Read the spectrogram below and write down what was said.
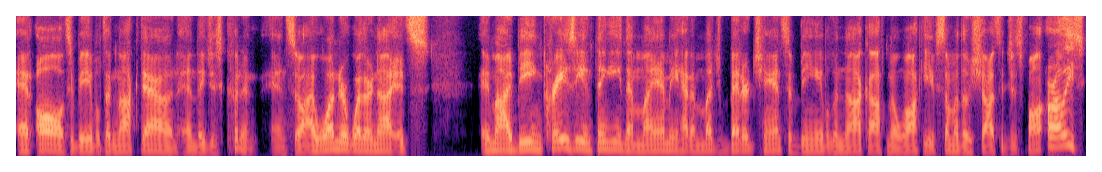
at all to be able to knock down, and they just couldn't. And so I wonder whether or not it's, am I being crazy and thinking that Miami had a much better chance of being able to knock off Milwaukee if some of those shots had just fallen, or at least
